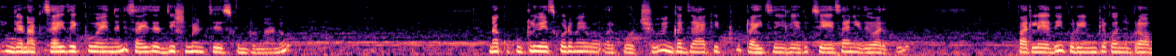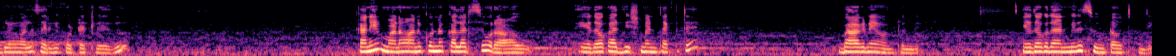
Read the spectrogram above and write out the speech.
ఇంకా నాకు సైజ్ ఎక్కువ అయిందని సైజ్ అడ్జస్ట్మెంట్ చేసుకుంటున్నాను. నాకు కుట్లు వేసుకోవడమే వరకు వచ్చు. ఇంకా జాకెట్ ట్రై చేయలేదు చేశాను ఇది వరకు పర్లేదు ఇప్పుడు ఇంట్లో కొంచెం ప్రాబ్లం వల్ల సరిగ్గా కొట్టట్లేదు. కానీ మనం అనుకున్న కలర్స్ రావు. ఏదో ఒక అడ్జస్ట్మెంట్ తప్పితే బాగానే ఉంటుంది. ఏదో ఒక దాని మీద సూట్ అవుతుంది.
